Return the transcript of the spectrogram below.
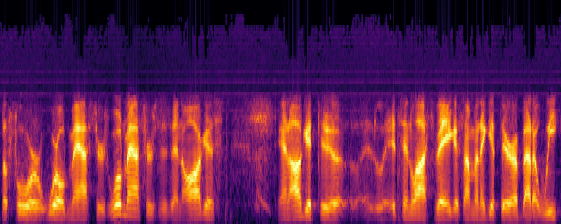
before World Masters. World Masters is in August, and I'll get to. It's in Las Vegas. I'm going to get there about a week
